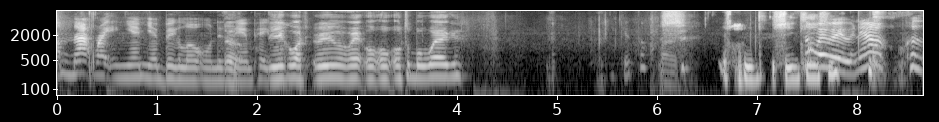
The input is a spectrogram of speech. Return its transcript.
I'm not writing Yam Yam Bigelow on this Uh, damn paper. You ain't going to you ain't going to Ultimate Wagon? Get the fuck. She, she So wait, wait, wait. Now, cause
